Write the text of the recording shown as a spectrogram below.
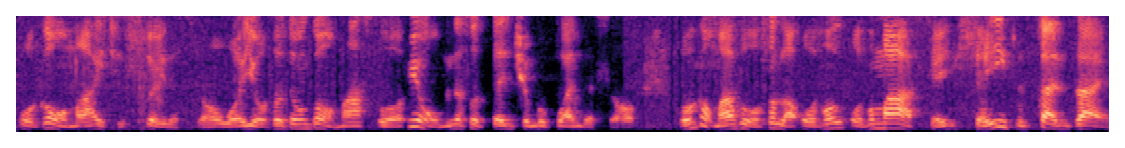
我跟我妈一起睡的时候，我有时候都会跟我妈说，因为我们那时候灯全部关的时候，我跟我妈说，我说老，我说我说妈，谁谁一直站在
